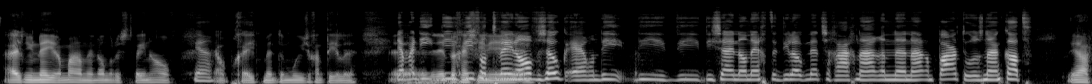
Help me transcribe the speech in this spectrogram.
hij- is nu negen maanden en de andere is 2,5. Ja. op een gegeven moment dan moet je ze gaan tillen. Ja, maar Eh, die, die, van zin in. 2,5 is ook erg. Want die, die, die, die zijn dan echt... Die loopt net zo graag naar een, eh, naar een paard toe als naar een kat. Ja.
